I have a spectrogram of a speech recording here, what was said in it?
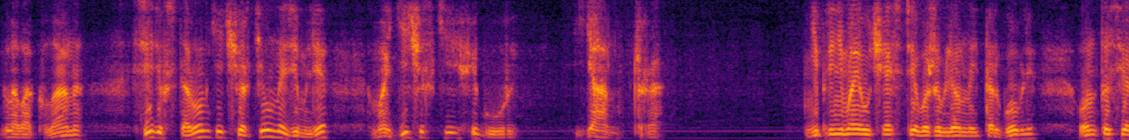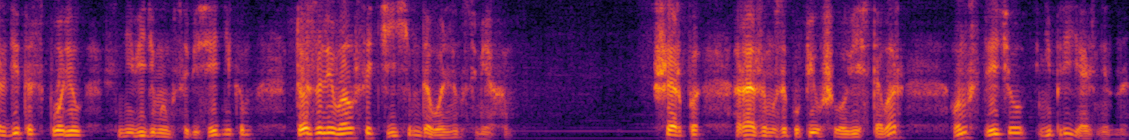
глава клана, сидя в сторонке, чертил на земле магические фигуры, янтра. Не принимая участия в оживленной торговле, он то сердито спорил с невидимым собеседником, то заливался тихим довольным смехом. Шерпа, разом закупившего весь товар, он встретил неприязненно.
